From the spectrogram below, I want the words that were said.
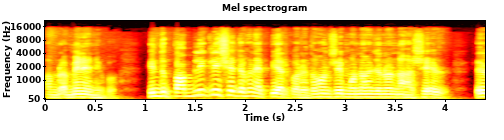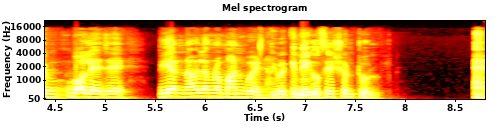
আমরা মেনে নিব। কিন্তু পাবলিকলি সে যখন অ্যাপিয়ার করে তখন সে মনে হয় যেন না সে বলে যে পিয়ার না হলে আমরা মানবই না। এগুলো কি নেগোসিয়েশন টুল হ্যাঁ,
